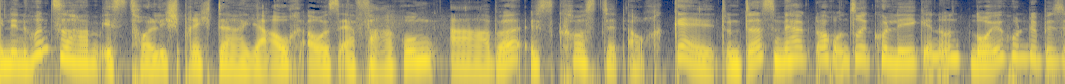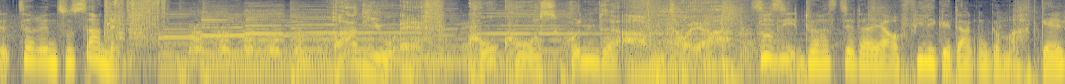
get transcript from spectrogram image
Einen Hund zu haben ist toll, ich spreche da ja auch aus Erfahrung, aber es kostet auch Geld und das merkt auch unsere Kollegin und neue Hundebesitzerin Susanne. Radio F. Kokos Hundeabenteuer. Susi, du hast dir da ja auch viele Gedanken gemacht, gell?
